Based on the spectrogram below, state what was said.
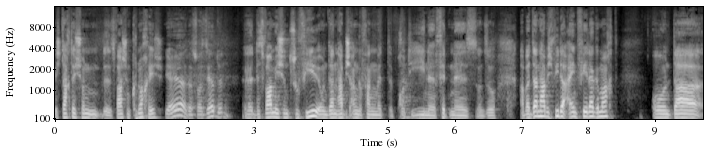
ich dachte schon, es war schon knochig. Ja, ja, das war sehr dünn. Äh, Das war mir schon zu viel und dann habe ich angefangen mit Proteine, Fitness und so. Aber dann habe ich wieder einen Fehler gemacht und da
